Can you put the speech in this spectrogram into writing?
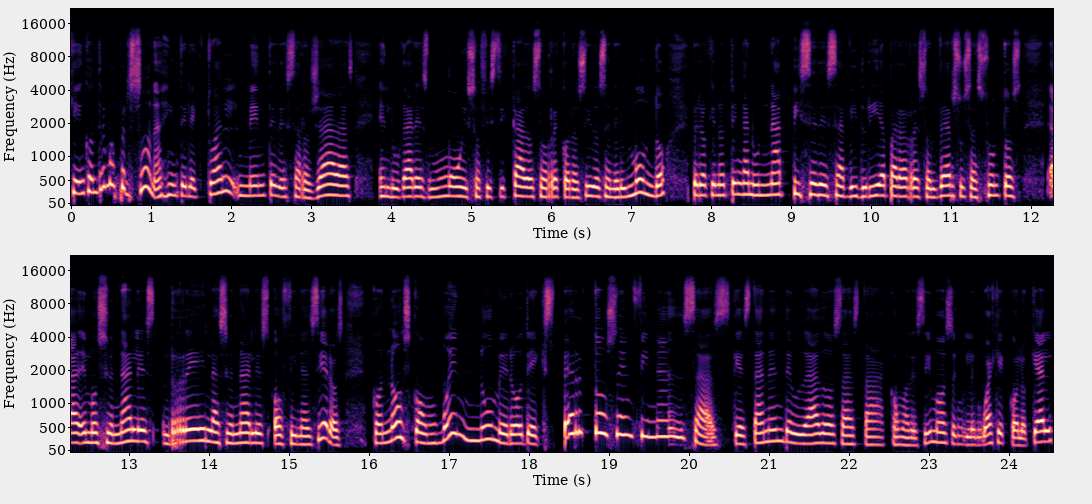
que encontremos personas intelectualmente desarrolladas en lugares muy sofisticados o reconocidos en el mundo, pero que no tengan un ápice de sabiduría para resolver sus asuntos ah, emocionales, relacionales o financieros. Conozco un buen número de expertos en finanzas que están endeudados hasta, como decimos en lenguaje coloquial,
